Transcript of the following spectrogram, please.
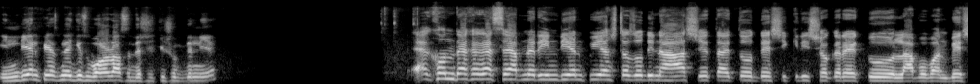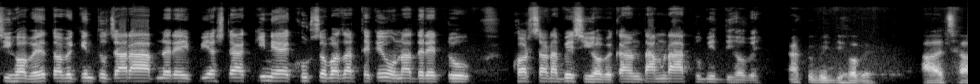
ইন্ডিয়ান পেঁয়াজ নিয়ে কিছু বলার আছে দেশের কৃষকদের নিয়ে? এখন দেখা গেছে আপনার ইন্ডিয়ান পেঁয়াজটা যদি না আসে তাই তো দেশি কৃষকের একটু লাভবান বেশি হবে। তবে কিন্তু যারা আপনার এই পেঁয়াজটা কিনে খুচরো বাজার থেকে ওনাদের একটু খরচাটা বেশি হবে কারণ দামটা একটু বৃদ্ধি হবে। একটু বৃদ্ধি হবে। আচ্ছা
